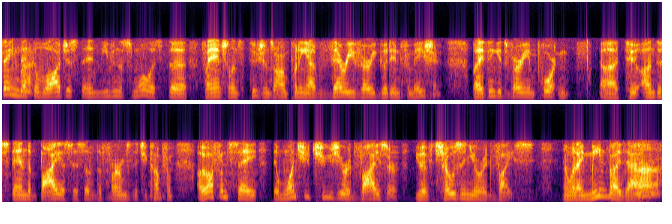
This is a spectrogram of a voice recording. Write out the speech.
saying that the largest and even the smallest uh, financial institutions aren't putting out very, very good information, but I think it's very important uh, to understand the biases of the firms that you come from. I often say that once you choose your advisor, you have chosen your advice. And what I mean by that Ah.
